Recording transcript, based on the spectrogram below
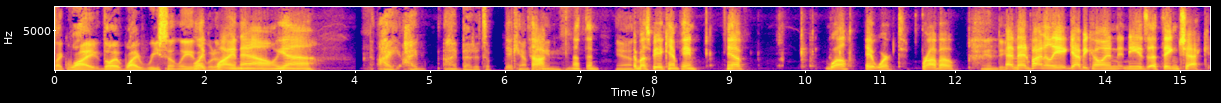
Like why? the- Why recently? like why now? Yeah, I I I bet it's a TikTok, campaign. nothing. Yeah, It must be a campaign. Yep. Well, it worked. Bravo. indeed. And then finally, Gabby Cohen needs a thing check.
